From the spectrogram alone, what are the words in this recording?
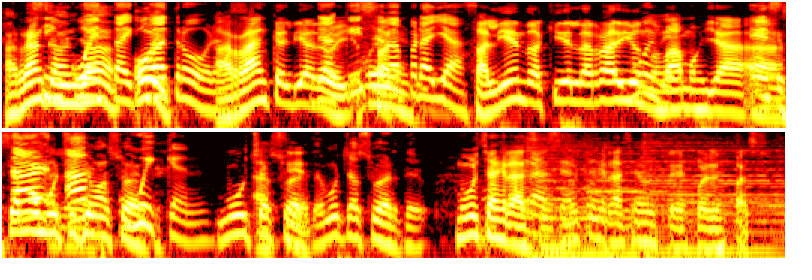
Arranca 54 horas. Arranca el día de, de hoy. aquí se va para allá. Saliendo aquí de la radio, nos vamos ya a... Hacemos muchísima suerte. Weekend. Mucha suerte, mucha suerte. Muchas gracias. Muchas gracias a ustedes por el espacio.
